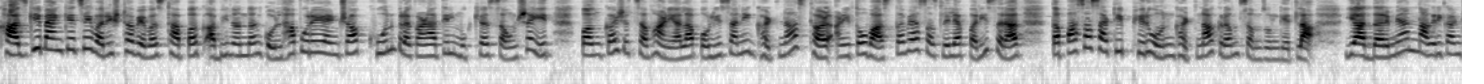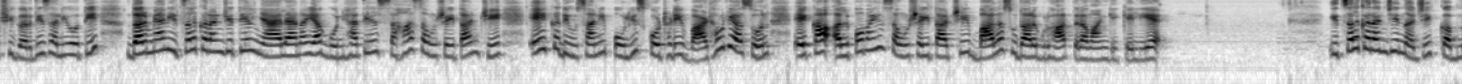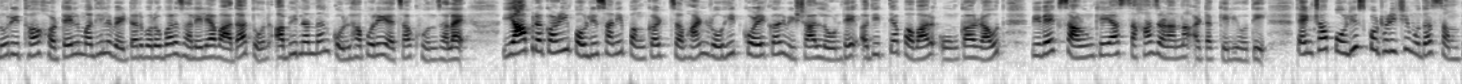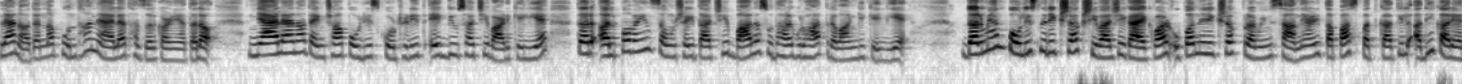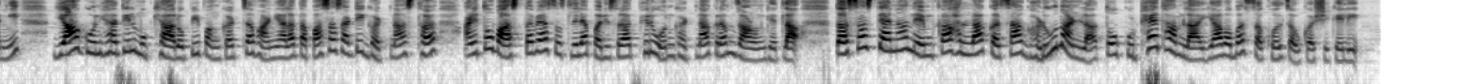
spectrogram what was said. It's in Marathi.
खासगी बँकेचे वरिष्ठ व्यवस्थापक अभिनंदन कोल्हापुरे यांच्या खून प्रकरणातील मुख्य संशयित पंकज चव्हाण याला पोलिसांनी घटनास्थळ आणि तो वास्तव्यास असलेल्या परिसरात तपासासाठी फिरवून घटनाक्रम समजून घेतला. या दरम्यान नागरिकांची गर्दी झाली होती. दरम्यान इचलकरंजीतील न्यायालयानं या गुन्ह्यातील सहा संशयितांची एक दिवसांनी पोलीस कोठडी वाढवली असून एका अल्पवयीन संशयिताची बालसुधारगृहात रवानगी केली आहे. इचलकरंजी नजीक कबनूर इथं हॉटेलमधील वेटरबरोबर झालेल्या वादातून अभिनंदन कोल्हापुरे याचा खून झालाय. या प्रकरणी पोलिसांनी पंकज चव्हाण रोहित कोळेकर विशाल लोंढे आदित्य पवार ओंकार राऊत विवेक साळुंखे या सहा जणांना अटक केली होती. त्यांच्या पोलीस कोठडीची मुदत संपल्यानं त्यांना पुन्हा न्यायालयात हजर करण्यात आलं. न्यायालयानं त्यांच्या पोलीस कोठडीत एक दिवसाची वाढ केली आहे तर अल्पवयीन संशयिताची बालसुधारगृहात रवानगी केली आहे दरम्यान पोलीस निरीक्षक शिवाजी गायकवाड उपनिरीक्षक प्रवीण साने आणि तपास विभागातील अधिकाऱ्यांनी या गुन्ह्यातील मुख्य आरोपी पंकज चव्हाण याला तपासासाठी घटनास्थळ आणि तो वास्तव्यास असलेल्या परिसरात फिरवून घटनाक्रम जाणून घेतला. तसंच त्यानं नेमका हल्ला कसा घडवून आणला तो कुठे थांबला याबाबत सखोल चौकशी केली.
